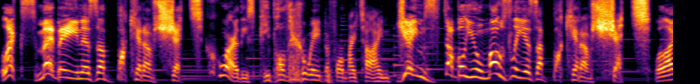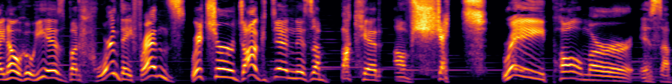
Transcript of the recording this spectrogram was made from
Lex Mebane is a bucket of shit. Who are these people? They're way before my time. James W. Moseley is a bucket of shit. Well, I know who he is, but weren't they friends? Richard Ogden is a bucket of shit. Ray Palmer is a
